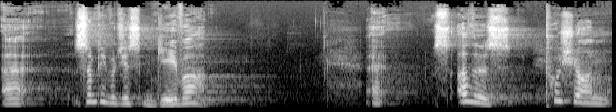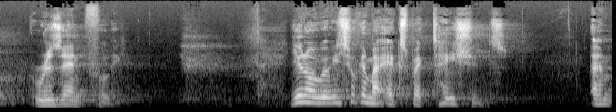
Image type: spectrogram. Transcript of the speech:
Uh, some people just give up. Uh, others push on resentfully. You know, we're talking about expectations. Um,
